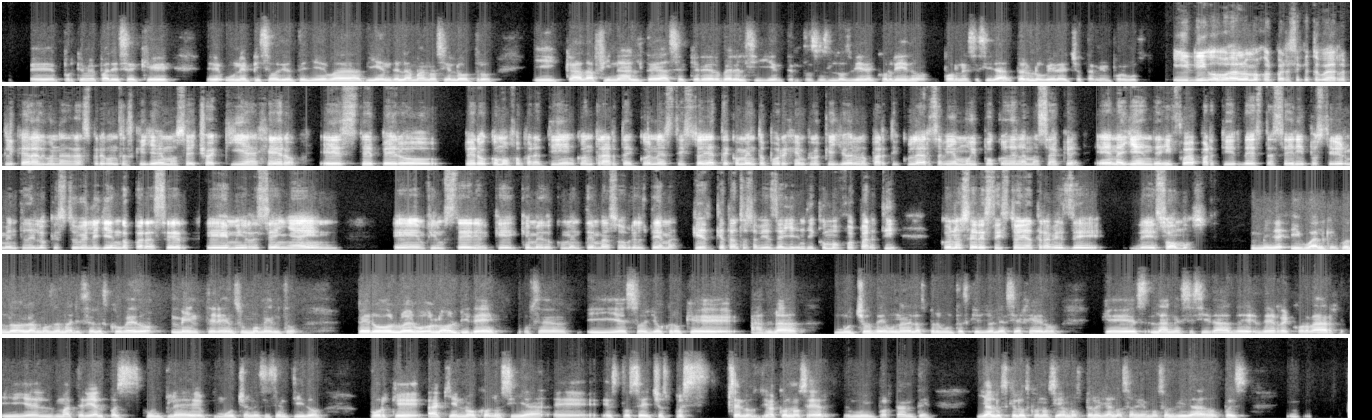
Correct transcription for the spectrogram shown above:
porque me parece que eh, un episodio te lleva bien de la mano hacia el otro y cada final te hace querer ver el siguiente. Entonces los vi de corrido por necesidad, pero lo hubiera hecho también por gusto. Y digo, a lo mejor parece que te voy a replicar algunas de las preguntas que ya hemos hecho aquí a Jero, este, pero, pero ¿cómo fue para ti encontrarte con esta historia? Te comento, por ejemplo, que yo en lo particular sabía muy poco de la masacre en Allende y fue a partir de esta serie y posteriormente de lo que estuve leyendo para hacer eh, mi reseña en, en Filmsteria que, que, me documenté más sobre el tema. ¿Qué, ¿Qué, tanto sabías de Allende y cómo fue para ti conocer esta historia a través de, de Somos? Mira, igual que cuando hablamos de Maricel Escobedo, me enteré en su momento, pero luego lo olvidé. O sea, y eso yo creo que habla mucho de una de las preguntas que yo le hacía a Jero, que es la necesidad de, de recordar. Y el material pues cumple mucho en ese sentido porque a quien no conocía eh, estos hechos, pues se los dio a conocer, es muy importante, y a los que los conocíamos, pero ya los habíamos olvidado, pues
